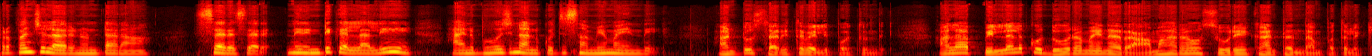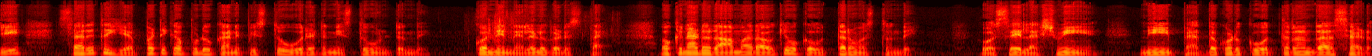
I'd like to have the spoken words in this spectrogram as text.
ప్రపంచంలో ఎవరైనా ఉంటారా? సరే సరే నేను ఇంటికి వెళ్ళాలి ఆయన భోజనానికి వచ్చే సమయం అయింది అంటూ సరిత వెళ్ళిపోతుంది. అలా పిల్లలకు దూరమైన రామారావు సూర్యకాంతం దంపతులకి సరిత ఎప్పటికప్పుడు కనిపిస్తూ ఊరటనిస్తూ ఉంటుంది. కొన్ని నెలలు గడుస్తాయి. ఒకనాడు రామారావుకి ఒక ఉత్తరం వస్తుంది. ఒసే లక్ష్మి నీ పెద్ద కొడుకు ఉత్తరం రాశాడు.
